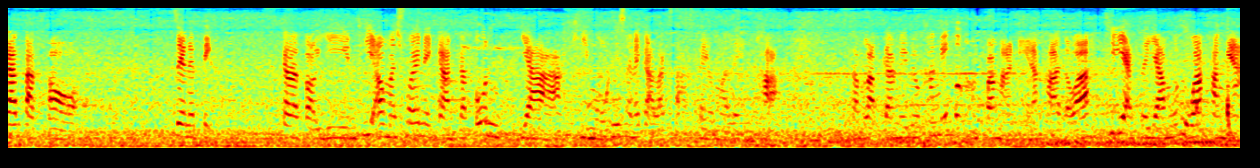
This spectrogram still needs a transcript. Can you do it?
การตัดต่อเจเนติกการต่อยีนที่เอามาช่วยในการกระตุ้นยาคีโมที่ใช้ในการรักษาเซลล์มะเร็งค่ะสำหรับการรีวิวครั้งนี้ก็ประมาณนี้นะคะ แต่ว่าที่อยากจะย้ำก็คือว่าครั้งนี้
